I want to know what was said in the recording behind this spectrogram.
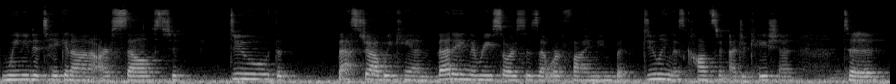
we need to take it on ourselves to do the best job we can vetting the resources that we're finding but doing this constant education to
